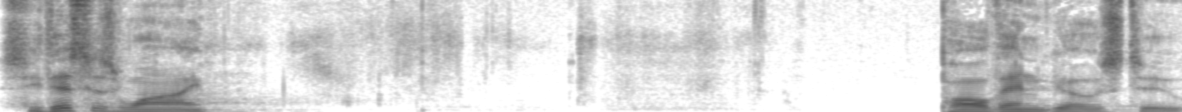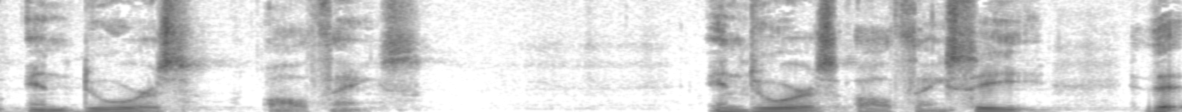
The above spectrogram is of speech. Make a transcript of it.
See, this is why Paul then goes to endures all things. Endures all things. See, the,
